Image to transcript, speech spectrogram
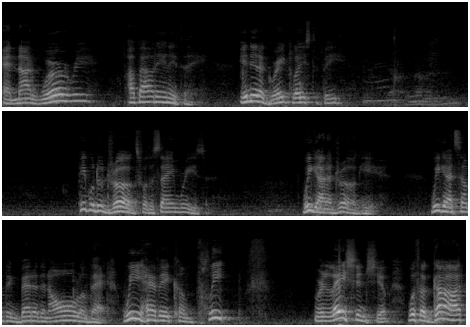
and not worry about anything, isn't it a great place to be? People do drugs for the same reason. We got a drug here. We got something better than all of that. We have a complete relationship with a God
